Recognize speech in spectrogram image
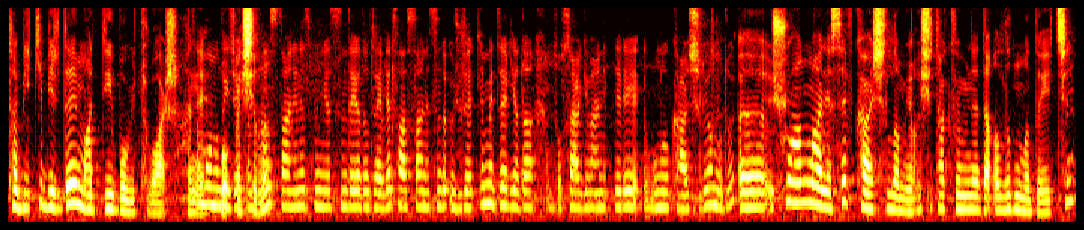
tabii ki bir de maddi boyutu var hani Tam onu bu diyecektim. aşının. Hastaneniz bünyesinde ya da devlet hastanesinde ücretli midir ya da sosyal güvenlikleri bunu karşılıyor mudur? Ee, Şu an maalesef karşılamıyor. Aşı takvimine de alınmadığı için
